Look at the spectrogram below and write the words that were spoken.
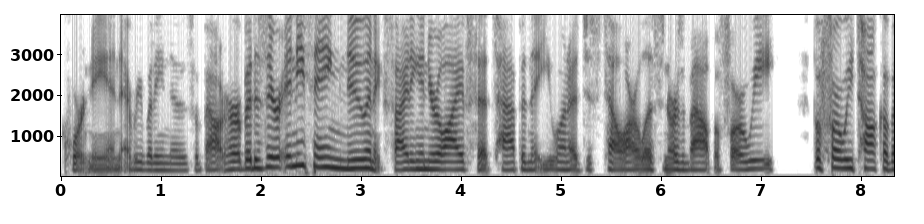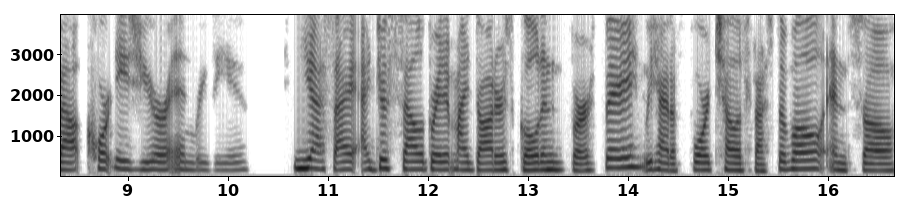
Courtney and everybody knows about her. But is there anything new and exciting in your life that's happened that you want to just tell our listeners about before we, before we talk about Courtney's year in review? Yes, I, I just celebrated my daughter's golden birthday. We had a four cello festival. And so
